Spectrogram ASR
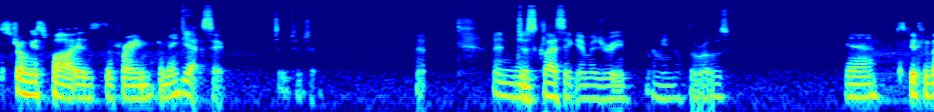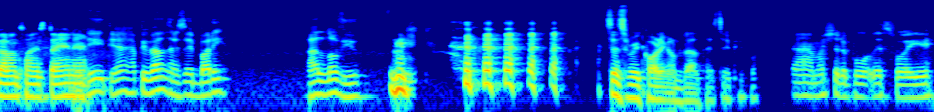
strongest part is the frame for me. Yeah, same, same, same, same. Yeah, and Hmm. just classic imagery. I mean, of the rose. Yeah. It's good for Valentine's Day, isn't Indeed, yeah. Happy Valentine's Day, buddy. I love you. Since we're recording on Valentine's Day, people. Damn, I should have bought this for you.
